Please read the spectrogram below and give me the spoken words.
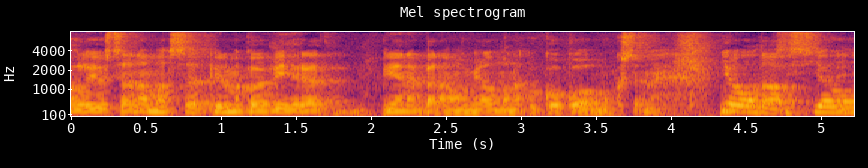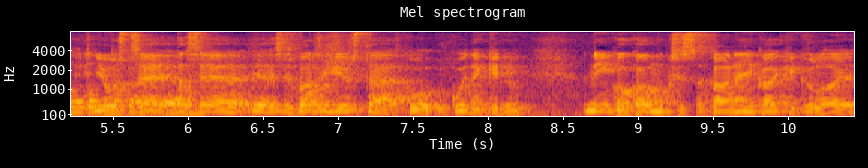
oli just sanomassa, että kyllä mä koin vihreät pienempänä ongelmana kuin kokoomuksen. Joo, Mutta siis joo, totta just se, että joo. se, ja siis varsinkin just tämä, että kun kuitenkin niin kokoomuksessakaan ei kaikki kyllä ole,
